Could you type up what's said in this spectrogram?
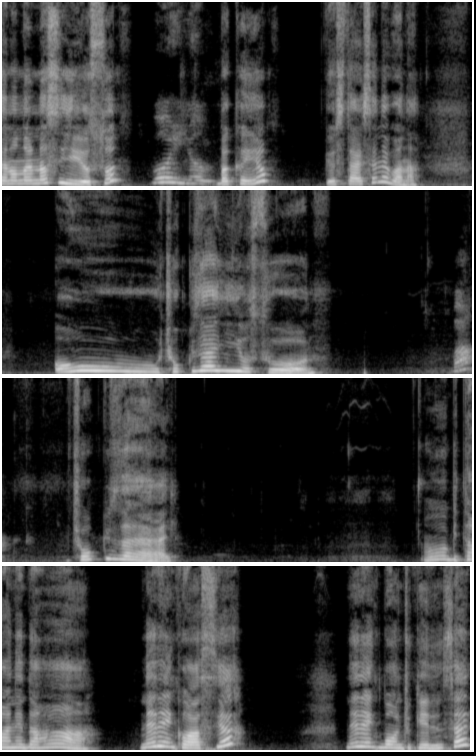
Sen onları nasıl yiyorsun? Buyurun. Bakayım. Göstersene bana. Oo, çok güzel yiyorsun. Bak. Çok güzel. Oo, bir tane daha. Ne renk o Asya? Ne renk boncuk yedin sen?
